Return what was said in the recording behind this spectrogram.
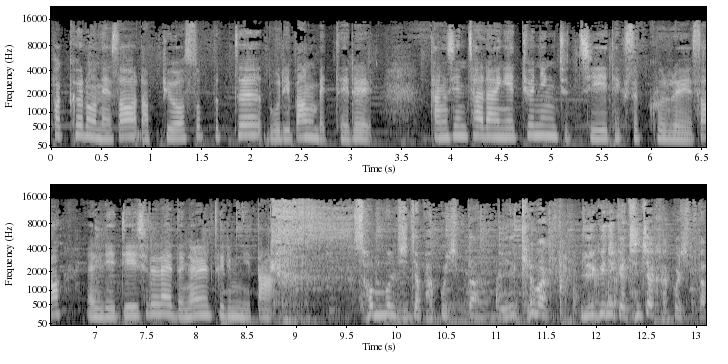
파크론에서 라퓨어 소프트 놀이방 매트를 당신 차량의 튜닝 주치 덱스크루에서 LED 실내등을 드립니다. 선물 진짜 받고 싶다. 이렇게 막 읽으니까 진짜 갖고 싶다.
